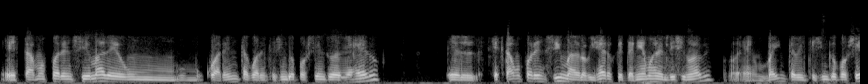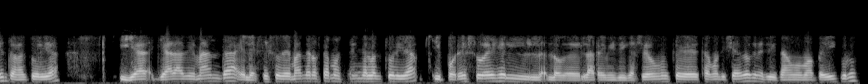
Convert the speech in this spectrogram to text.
estamos por encima de un 40-45% de viajeros. El, estamos por encima de los viajeros que teníamos en el 19, un 20-25% en la actualidad, y ya, ya la demanda, el exceso de demanda lo estamos teniendo en la actualidad, y por eso es el, lo, la reivindicación que estamos diciendo que necesitamos más vehículos.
